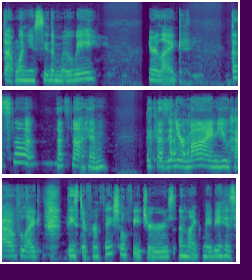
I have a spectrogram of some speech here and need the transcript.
that when you see the movie, you're like, that's not that's not him. Because in your mind you have like these different facial features and like maybe his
